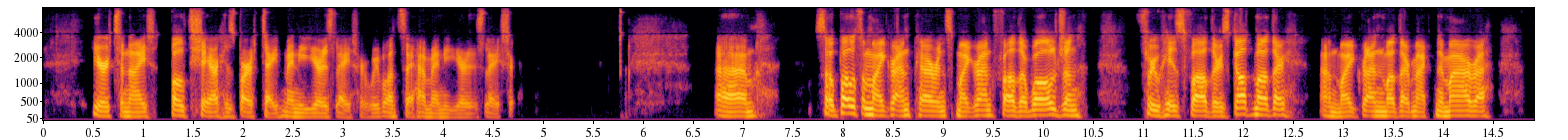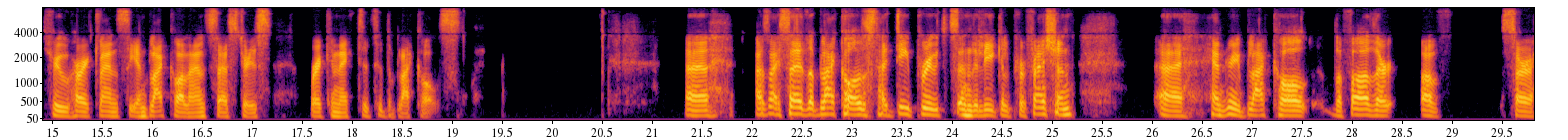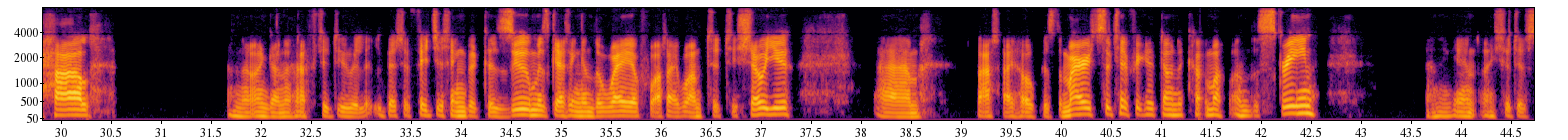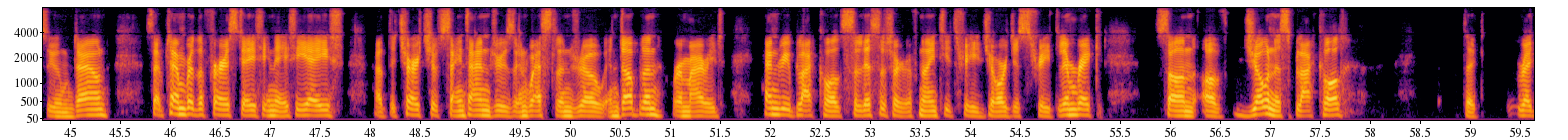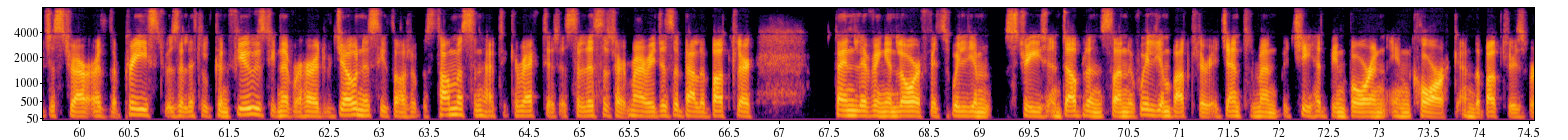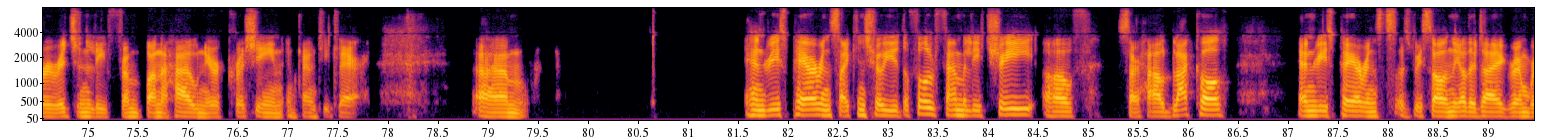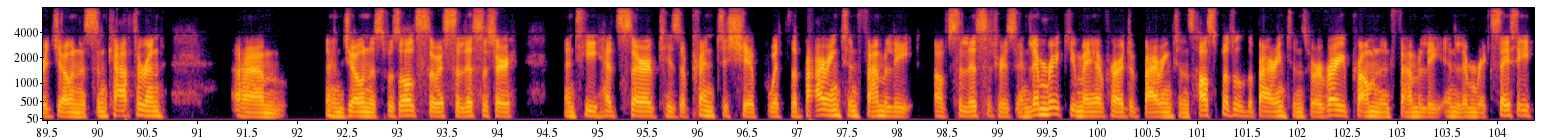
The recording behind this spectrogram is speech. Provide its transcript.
here tonight both share his birthday many years later. We won't say how many years later. Um, so both of my grandparents, my grandfather Waldron, through his father's godmother, and my grandmother McNamara, through her Clancy and Blackhall ancestors, were connected to the Blackhalls. Uh, as I said, the Blackhalls had deep roots in the legal profession. Uh, Henry Blackhall, the father of Sir Hal, now I'm going to have to do a little bit of fidgeting because Zoom is getting in the way of what I wanted to show you. Um, that I hope is the marriage certificate going to come up on the screen. And again, I should have zoomed down. September the 1st, 1888, at the Church of St. Andrews in Westland Row in Dublin, were married Henry Blackhall, solicitor of 93 George's Street, Limerick, son of Jonas Blackhall. The registrar or the priest was a little confused. He never heard of Jonas. He thought it was Thomas and had to correct it. A solicitor married Isabella Butler, then living in Lower Fitzwilliam Street in Dublin, son of William Butler, a gentleman, but she had been born in Cork, and the Butlers were originally from Bonahow near Crusheen in County Clare. Um, Henry's parents, I can show you the full family tree of Sir Hal Blackhall. Henry's parents, as we saw in the other diagram, were Jonas and Catherine. Um, and Jonas was also a solicitor and he had served his apprenticeship with the Barrington family of solicitors in Limerick. You may have heard of Barrington's Hospital. The Barringtons were a very prominent family in Limerick City,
